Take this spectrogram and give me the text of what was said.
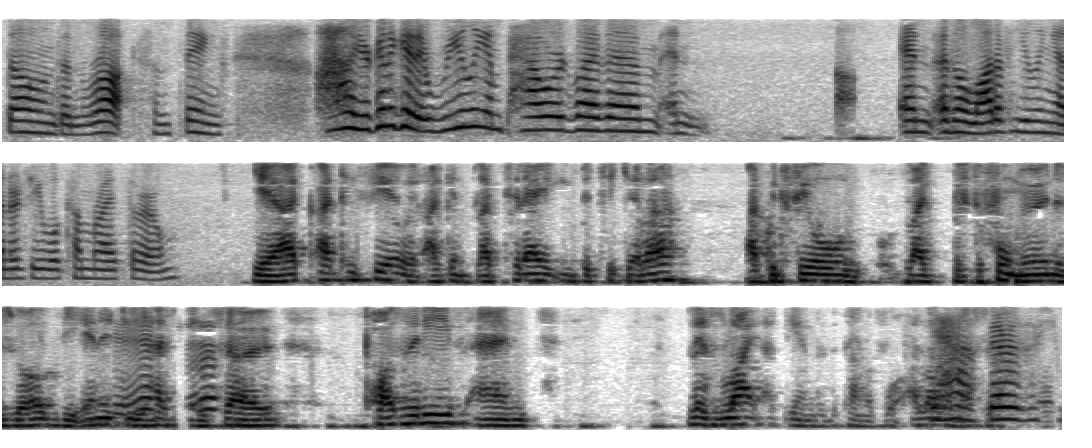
stones and rocks and things. Ah, you're going to get it really empowered by them and uh, and and a lot of healing energy will come right through. Yeah, I, I can feel it. I can like today in particular, I could feel like with the full moon as well. The energy Yeah. has been so positive, and there's light at the end of the tunnel for a lot Yeah, of us. there's a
